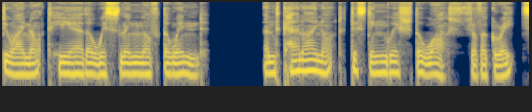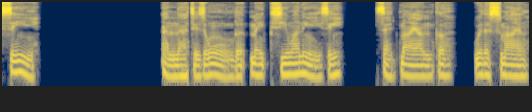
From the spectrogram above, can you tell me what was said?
Do I not hear the whistling of the wind? and can I not distinguish the wash of a great sea? And that is all that makes you uneasy, said my uncle with a smile.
